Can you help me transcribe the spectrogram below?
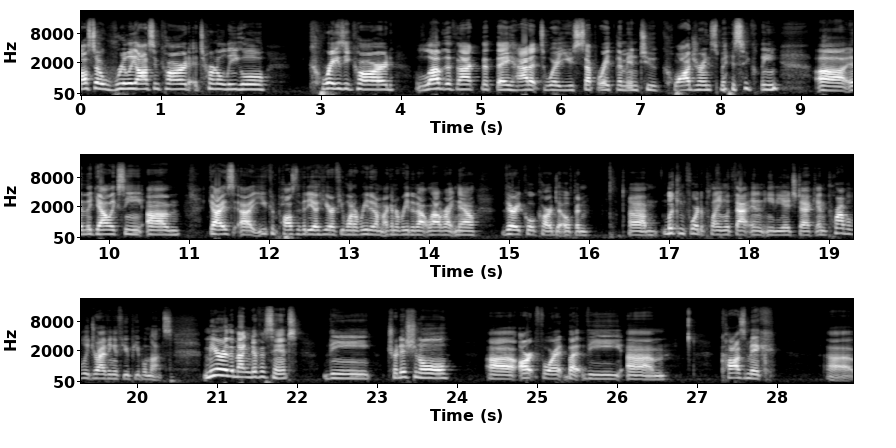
Also, really awesome card. Eternal Legal. Crazy card. Love the fact that they had it to where you separate them into quadrants, basically, uh, in the galaxy. Um, guys, uh, you can pause the video here if you want to read it. I'm not going to read it out loud right now. Very cool card to open. Um, looking forward to playing with that in an EDH deck and probably driving a few people nuts. Mirror the Magnificent, the traditional uh, art for it, but the um, cosmic, uh,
